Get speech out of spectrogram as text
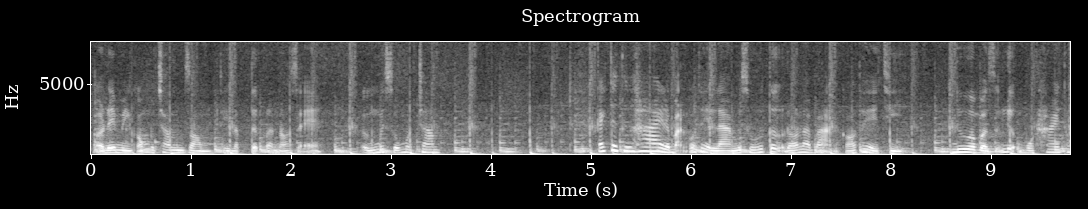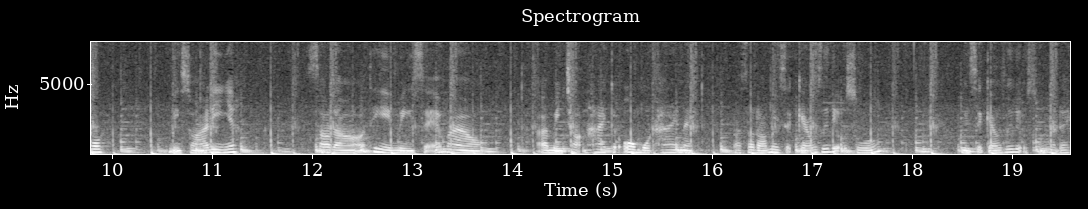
Ở đây mình có 100 dòng thì lập tức là nó sẽ ứng với số 100 cách thứ hai là bạn có thể làm cái số thứ tự đó là bạn có thể chỉ đưa vào dữ liệu 12 thôi. Mình xóa đi nhé. Sau đó thì mình sẽ vào à, mình chọn hai cái ô 12 này và sau đó mình sẽ kéo dữ liệu xuống. Mình sẽ kéo dữ liệu xuống ở đây.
